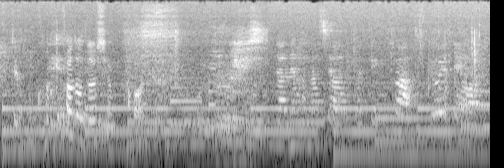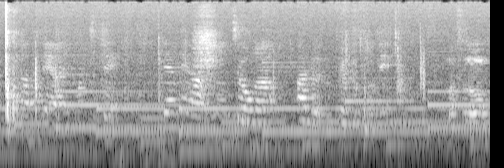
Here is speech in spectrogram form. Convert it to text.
そこだな書き方どうしようかみんなで話し合った結果良い点は3点ありまして1点目が緊張があるということでまあ、その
